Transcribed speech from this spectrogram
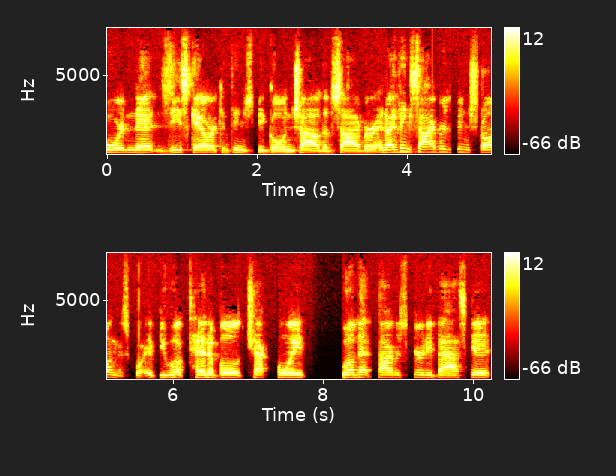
Fortinet, Zscaler continues to be golden child of cyber. And I think cyber's been strong this quarter. If you look, Tenable, Checkpoint, love that cybersecurity basket.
